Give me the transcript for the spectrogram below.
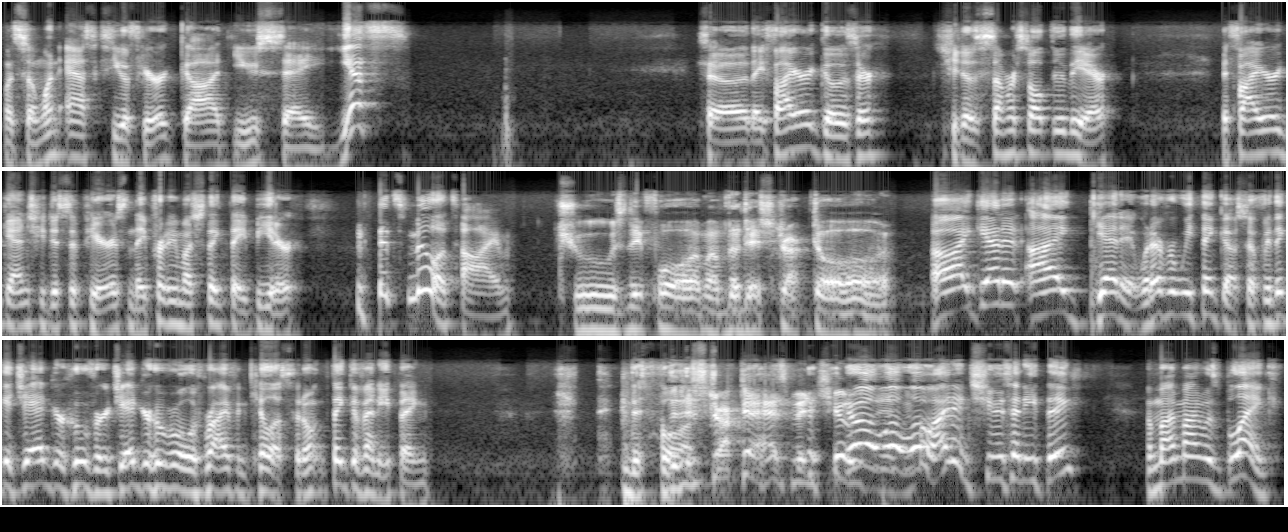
when someone asks you if you're a god, you say yes. So they fire at Gozer. She does a somersault through the air. They fire again, she disappears, and they pretty much think they beat her. it's Miller time. Choose the form of the destructor. Oh, I get it. I get it. Whatever we think of. So if we think of J. Edgar Hoover, J. Edgar Hoover will arrive and kill us. So don't think of anything. this form. The destructor has been chosen. Whoa, whoa, whoa! I didn't choose anything. My mind was blank.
